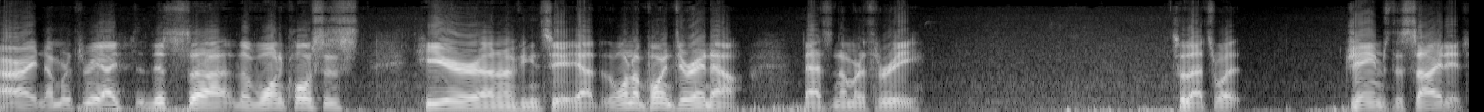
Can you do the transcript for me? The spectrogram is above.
All right, number three. I this uh, the one closest here. I don't know if you can see it. Yeah, the one I'm pointing to right now. That's number three. So that's what James decided.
